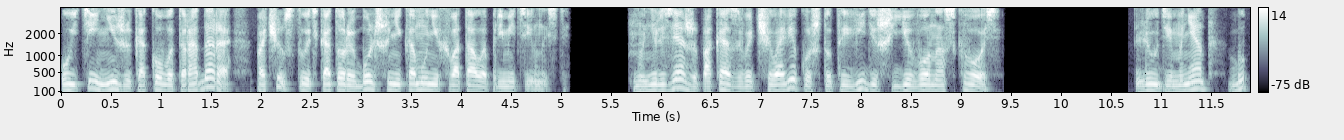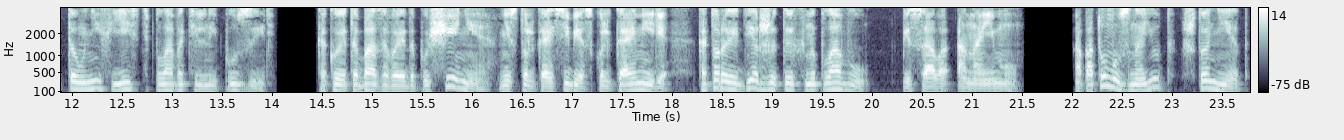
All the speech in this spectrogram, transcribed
уйти ниже какого-то радара, почувствовать который больше никому не хватало примитивности. Но нельзя же показывать человеку, что ты видишь его насквозь. Люди мнят, будто у них есть плавательный пузырь, какое-то базовое допущение, не столько о себе, сколько о мире, которое держит их на плаву, писала она ему. А потом узнают, что нет.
